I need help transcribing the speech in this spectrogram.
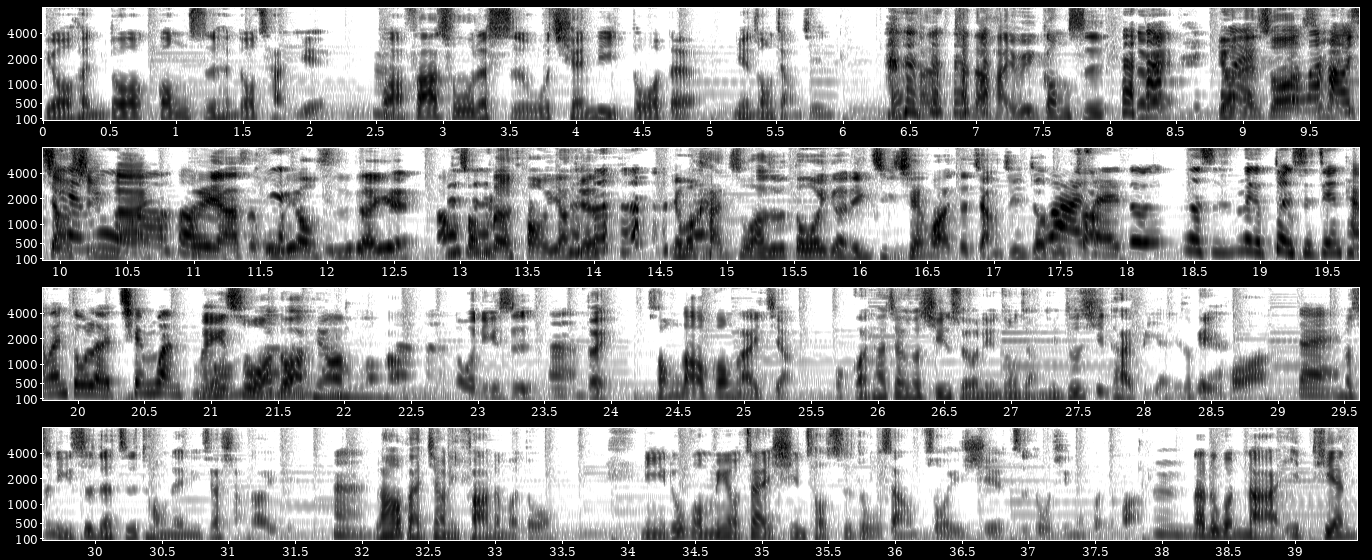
有很多公司、很多产业，哇，发出了史无前例多的年终奖金，我们看 看到海运公司，对不对？有人说什么一觉醒来，哦、对呀、啊，是五六十个月，然后中乐透一样，觉得有没有看错啊？是不是多一个零几千万的奖金就入账？哇塞，都那是那个顿时间，台湾多了千万富翁。没错啊，多少千万富翁哈？那问题是，嗯，对，从劳工来讲。不管他叫做薪水或年终奖金，都是新台币啊，你说可以花。对。可是你是人资同仁，你就要想到一点，嗯，老板叫你发那么多，你如果没有在薪酬制度上做一些制度性的规划，嗯，那如果哪一天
